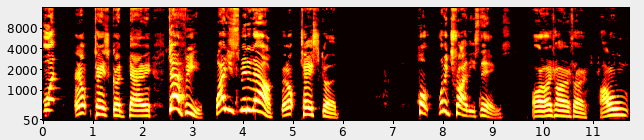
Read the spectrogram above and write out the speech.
What? They don't taste good, Daddy. Jeffy! Why'd you spit it out? They don't taste good. Hold, let me try these things. Alright, let me try this thing. Oh.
